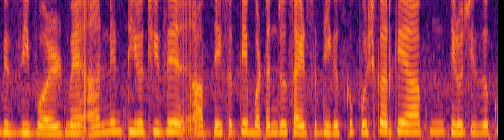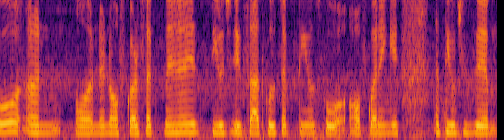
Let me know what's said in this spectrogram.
बिज़ी वर्ल्ड में। एंड इन तीनों चीज़ें आप देख सकते हैं बटन जो साइड से दी गई, इसको पुश करके आप तीनों चीज़ों को ऑन एंड ऑफ़ कर सकते हैं। तीनों चीज़ें एक साथ खुल सकती हैं, उसको ऑफ़ करेंगे। तीनों चीज़ें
